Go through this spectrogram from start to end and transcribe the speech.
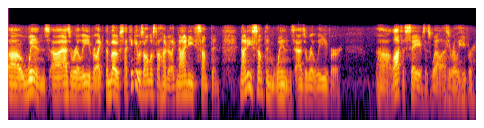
uh, wins uh, as a reliever, like the most. I think it was almost 100, like 90 something, 90 something wins as a reliever. Uh, lots of saves as well as a reliever.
